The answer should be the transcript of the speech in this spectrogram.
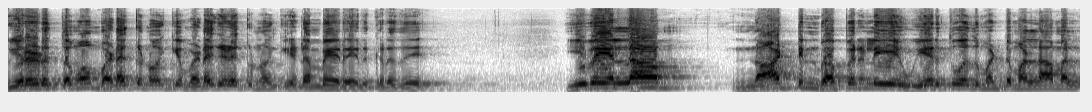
உயரழுத்தமும் வடக்கு நோக்கி வடகிழக்கு நோக்கி இடம்பெயர இருக்கிறது. இவையெல்லாம் நாட்டின் வெப்பநிலையை உயர்த்துவது மட்டுமல்லாமல்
